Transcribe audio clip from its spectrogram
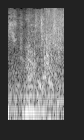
destroyed.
